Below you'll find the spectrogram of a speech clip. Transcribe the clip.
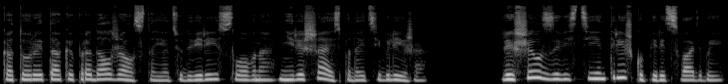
который так и продолжал стоять у двери, словно не решаясь подойти ближе. Решил завести интрижку перед свадьбой.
